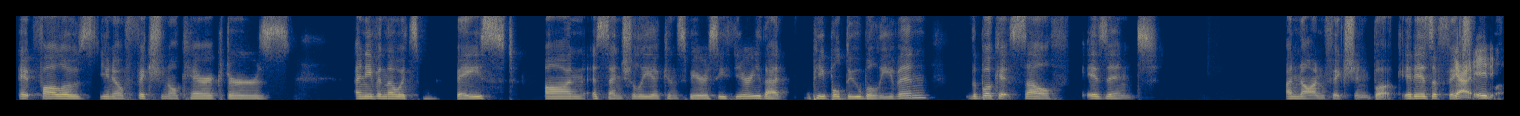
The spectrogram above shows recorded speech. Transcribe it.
It follows, you know, fictional characters. And even though it's based on essentially a conspiracy theory that people do believe in, the book itself isn't a nonfiction book. It is a fiction Yeah, it book.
